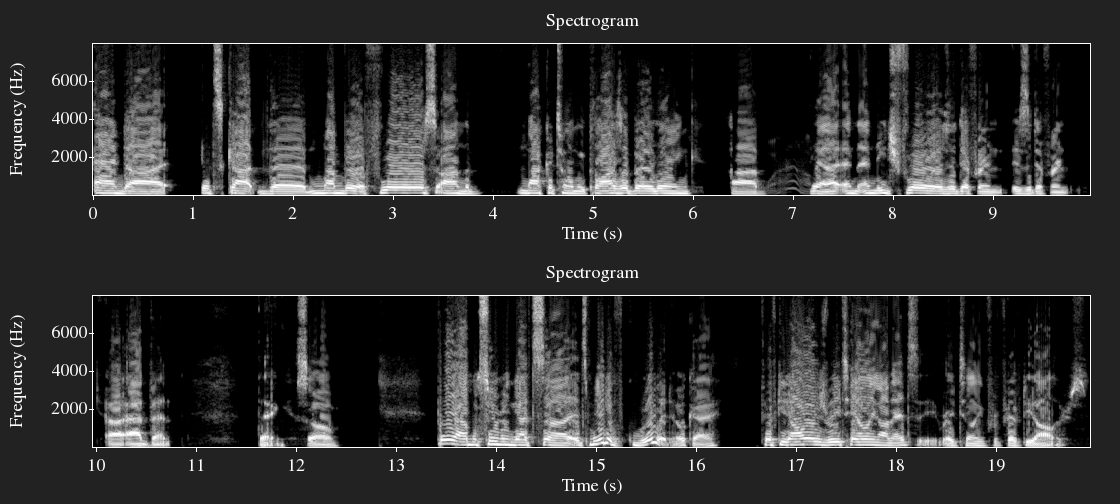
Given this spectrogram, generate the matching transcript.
and uh, it's got the number of floors on the Nakatomi Plaza building. Uh, Wow. yeah, and, and each floor is a different is a different uh, Advent thing. So, but yeah, I'm assuming that's uh, it's made of wood. Okay, fifty dollars retailing on Etsy, retailing for fifty dollars.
